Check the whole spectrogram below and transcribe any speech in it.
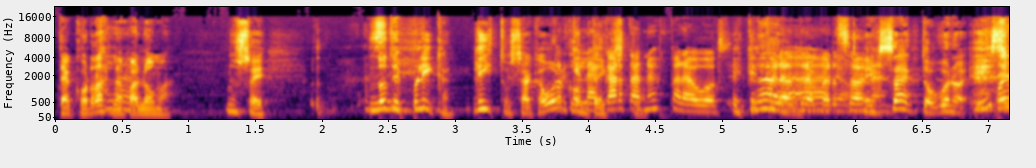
¿Te acordás la paloma? No sé, no te explican. Listo, se acabó Porque el la contexto. carta no es para vos, es, que Claro. es para otra persona. Exacto, bueno, eso Puedes es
